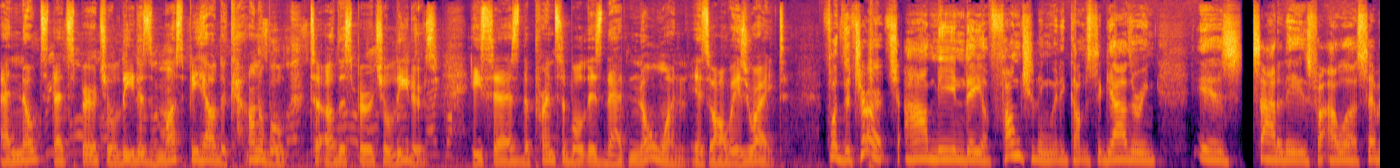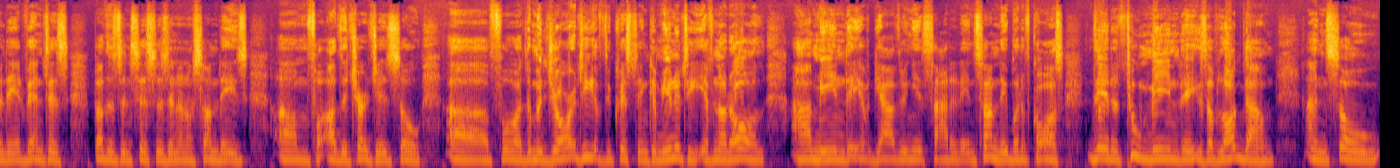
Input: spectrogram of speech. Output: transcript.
and notes that spiritual leaders must be held accountable to other spiritual leaders. He says the principle is that no one is always right for the church, our main day of functioning when it comes to gathering is Saturdays for our Seventh day Adventist brothers and sisters, and on Sundays um, for other churches. So, uh, for the majority of the Christian community, if not all, our main day of gathering is Saturday and Sunday. But of course, they're the two main days of lockdown. And so,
